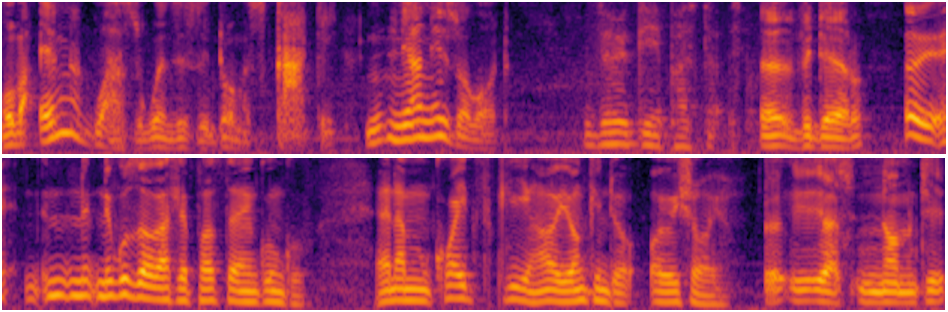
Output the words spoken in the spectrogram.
ngoba engakwazi ukwenza izinto ngesikhathi. Niyangizwa kodwa? Very clear, Pastor. eh videro? Eh n- nikuzwa kahle Pastor Enkungu. And I'm quite clear ngayo yonke into oyishoyo. Eh, yes nomthi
